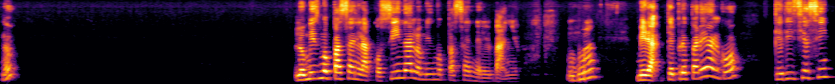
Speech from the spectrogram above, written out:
¿no? Lo mismo pasa en la cocina, lo mismo pasa en el baño. Mira, te preparé algo que dice así,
